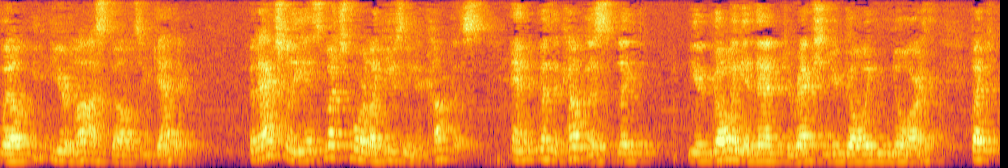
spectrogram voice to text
well, you're lost altogether. But actually, it's much more like using a compass. And with a compass, like you're going in that direction, you're going north, but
